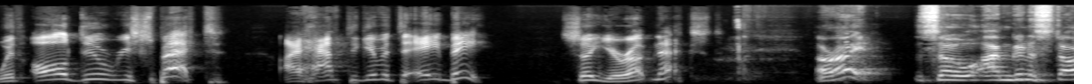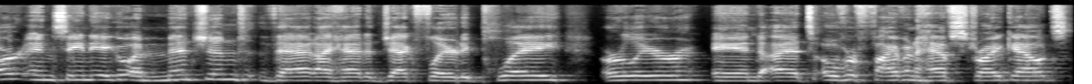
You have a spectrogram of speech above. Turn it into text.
with all due respect, I have to give it to AB. So you're up next. All right. So I'm going to start in San Diego. I mentioned that I had a Jack Flaherty play earlier, and it's over five and a half strikeouts.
